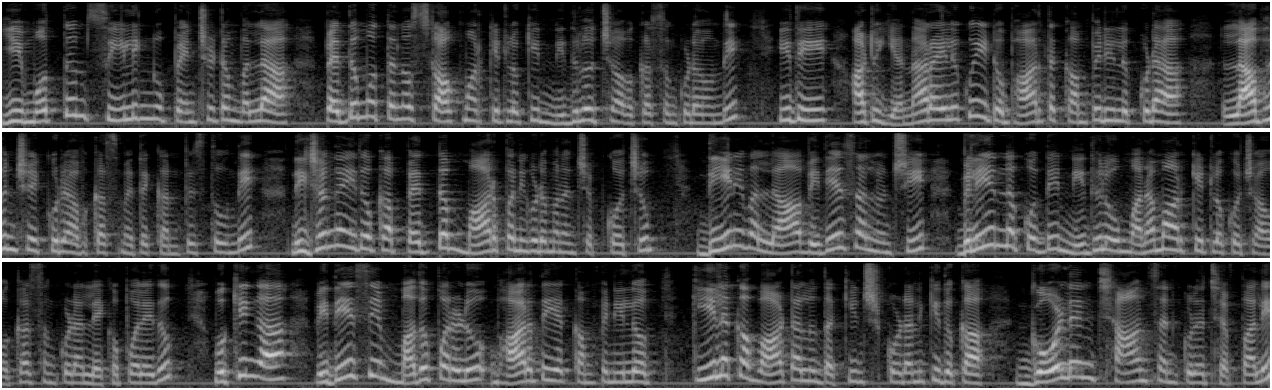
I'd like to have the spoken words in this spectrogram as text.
ఈ మొత్తం సీలింగ్ను పెంచడం వల్ల పెద్ద మొత్తంలో స్టాక్ మార్కెట్లోకి నిధులు వచ్చే అవకాశం కూడా ఉంది. ఇది అటు ఎన్ఆర్ఐలకు ఇటు భారత కంపెనీలకు కూడా లాభం చేకూరే అవకాశం అయితే కనిపిస్తుంది. నిజంగా ఇది ఒక పెద్ద మార్పు అని కూడా మనం చెప్పుకోవచ్చు. దీనివల్ల విదేశాల నుంచి బిలియన్ల కొద్దీ నిధులు మన మార్కెట్లోకి వచ్చే అవకాశం కూడా లేకపోలేదు. ముఖ్యంగా విదేశీ మదుపరులు భారతీయ కంపెనీలో కీలక వాటాలను దక్కించుకోవడానికి ఇది ఒక గోల్డెన్ ఛాన్స్ అని కూడా చెప్పాలి.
